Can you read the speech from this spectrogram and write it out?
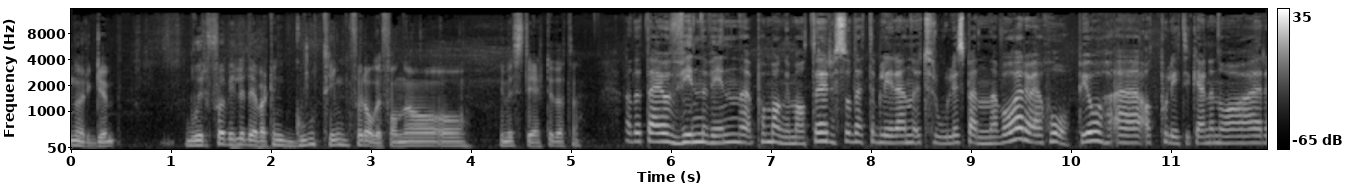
Norge. Hvorfor ville det vært en god ting for oljefondet å, investert i dette? Ja, Dette er jo vinn-vinn på mange måter, så dette blir en utrolig spennende vår. og Jeg håper jo eh, at politikerne nå er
